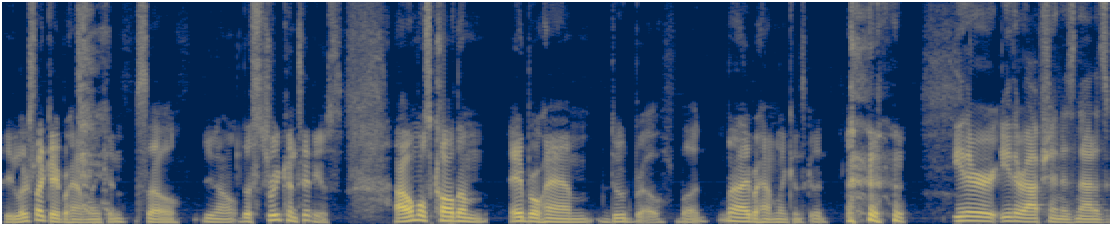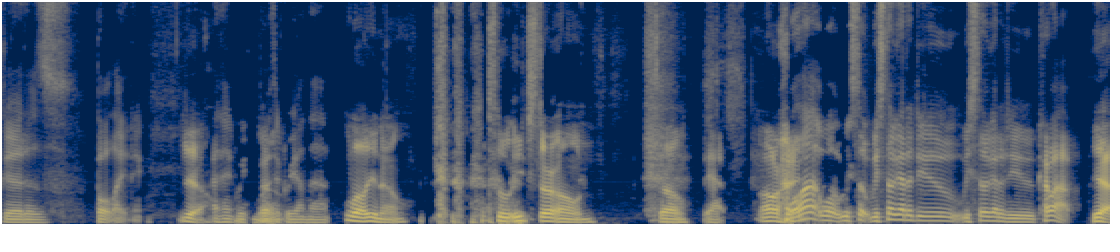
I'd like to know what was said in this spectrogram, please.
He looks like Abraham Lincoln, so you know the streak continues. I almost called him Abraham dude bro, but Abraham Lincoln's good. either either option is not as good as Bolt Lightning. Yeah, I think we can both agree on that. Well, you know, to each their own. So Yeah. all right. Well, well, we still we still got to do we still got to do co-op. Yeah.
